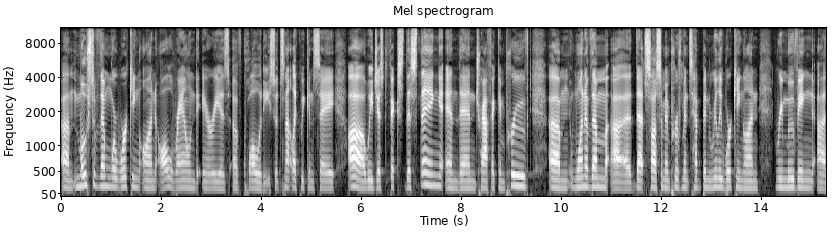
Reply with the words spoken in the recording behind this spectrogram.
Um, most of them were working on all round areas of quality. So it's not like we can say, ah, we just fixed this thing and then traffic improved. Um, one of them uh, that saw some improvements have been really working on removing uh,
